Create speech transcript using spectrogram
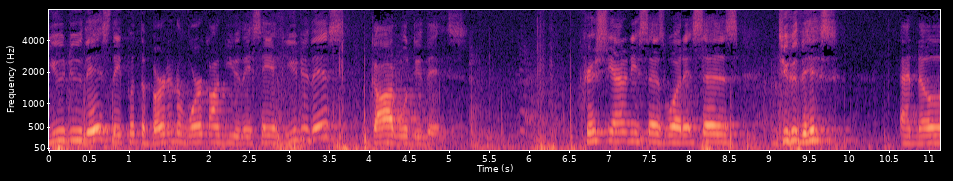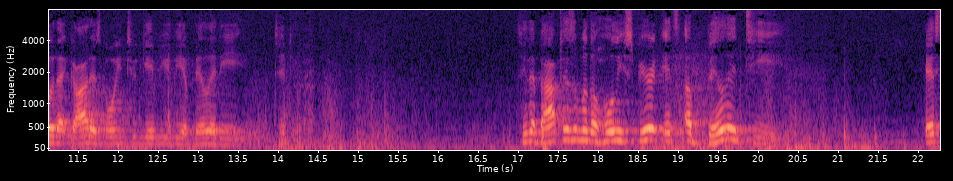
you do this, they put the burden of work on you. They say, if you do this, God will do this. Christianity says what? It says, do this and know that God is going to give you the ability to do it. See, the baptism of the Holy Spirit, it's ability. It's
